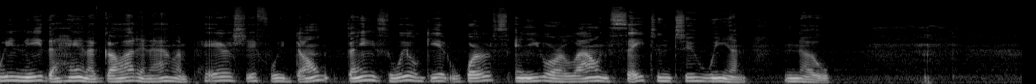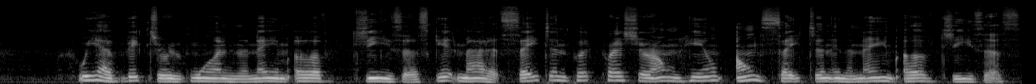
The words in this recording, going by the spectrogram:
We need the hand of God in Allen Parish. If we don't, things will get worse and you are allowing Satan to win. No. We have victory won in the name of Jesus. Get mad at Satan. Put pressure on him, on Satan in the name of Jesus.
